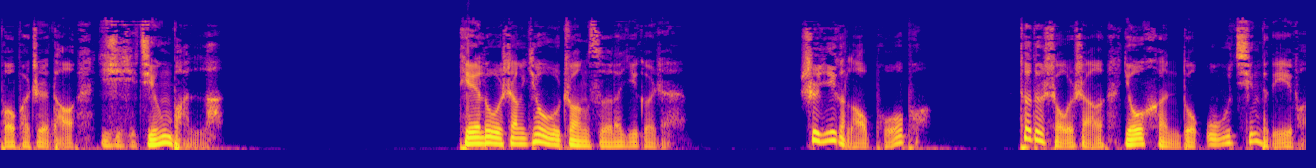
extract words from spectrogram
婆婆知道已经晚了。铁路上又撞死了一个人，是一个老婆婆，她的手上有很多乌青的地方，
